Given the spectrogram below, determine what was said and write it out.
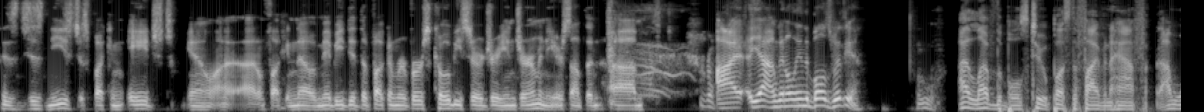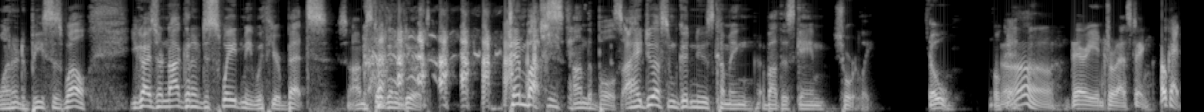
his his knees just fucking aged. You know, I, I don't fucking know. Maybe he did the fucking reverse Kobe surgery in Germany or something. Um, I yeah, I'm gonna lean the Bulls with you. Ooh, I love the Bulls too, plus the five and a half. I wanted a piece as well. You guys are not going to dissuade me with your bets, so I'm still going to do it. Ten bucks on the Bulls. I do have some good news coming about this game shortly. Oh, okay. Oh, very interesting. Okay,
